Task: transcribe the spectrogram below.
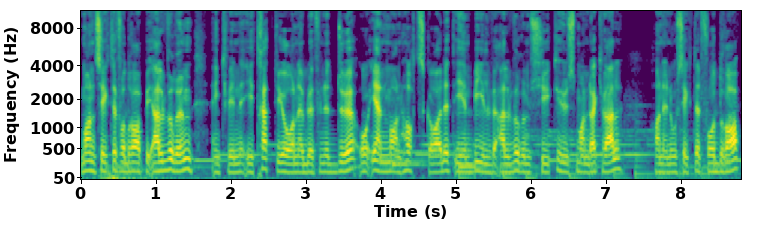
Mann siktet for drap i Elverum. En kvinne i 30-årene ble funnet død, og en mann hardt skadet i en bil ved Elverum sykehus mandag kveld. Han er nå siktet for drap.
